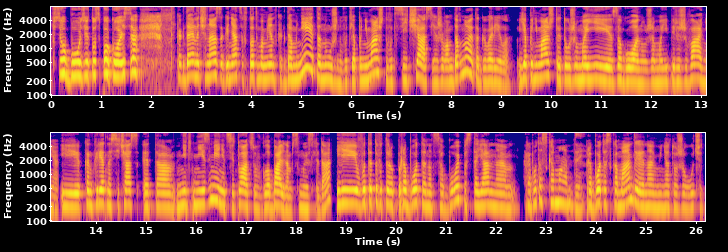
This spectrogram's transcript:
все будет, успокойся когда я начинаю загоняться в тот момент, когда мне это нужно, вот я понимаю, что вот сейчас, я же вам давно это говорила, я понимаю, что это уже мои загоны, уже мои переживания, и конкретно сейчас это не, не изменит ситуацию в глобальном смысле, да, и вот эта вот работа над собой, постоянная... Работа с командой. Работа с командой, она меня тоже учит,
